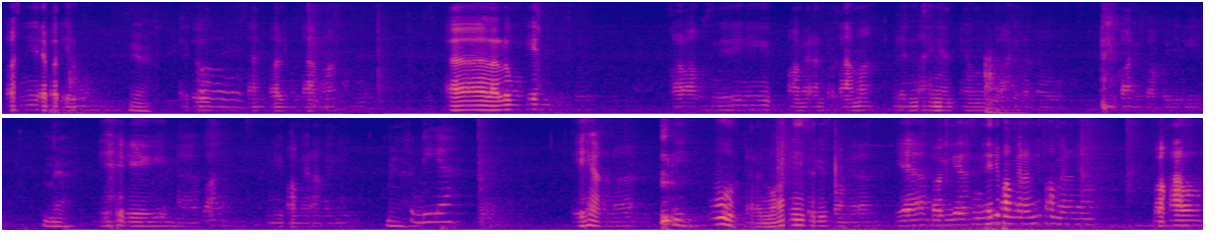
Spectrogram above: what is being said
pastinya dapat ilmu Ya. itu pesan paling utama Eh, lalu mungkin kalau aku sendiri ini pameran pertama dan entah ini yang terakhir atau bukan itu aku jadi Ya. jadi eh, apa ini pameran lagi Ya. Sedih ya. iya karena uh keren banget nih serius pameran ya bagi kita sendiri pameran ini pameran yang bakal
